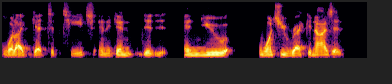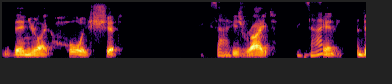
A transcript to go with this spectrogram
what I get to teach, and again, it, and you once you recognize it, then you're like, holy shit, exactly he's right. exactly And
